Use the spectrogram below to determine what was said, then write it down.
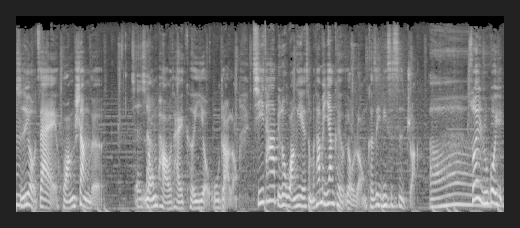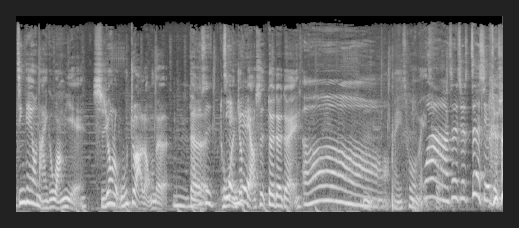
只有在皇上的龙袍才可以有五爪龙，其他比如说王爷什么，他们一样可以有有龙，可是一定是四爪。哦，所以如果今天有哪一个王爷使用了五爪龙的的它就是图文，就表示对对对，哦。没错没错。哇，这就这些就是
